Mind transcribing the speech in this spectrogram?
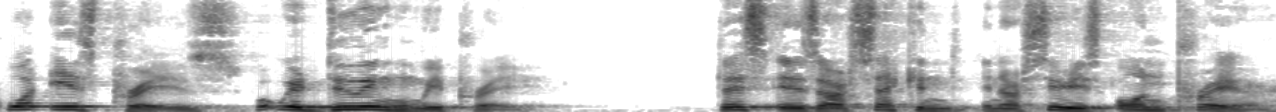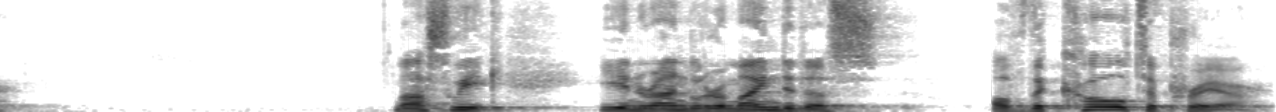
what is praise? What we're doing when we pray? This is our second in our series on prayer. Last week, Ian Randall reminded us of the call to prayer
